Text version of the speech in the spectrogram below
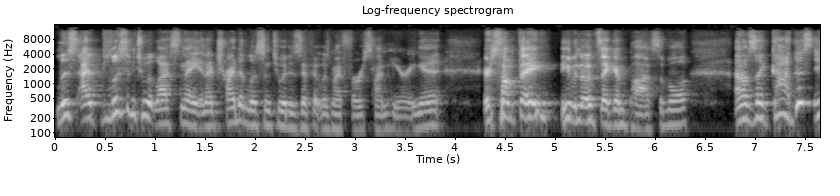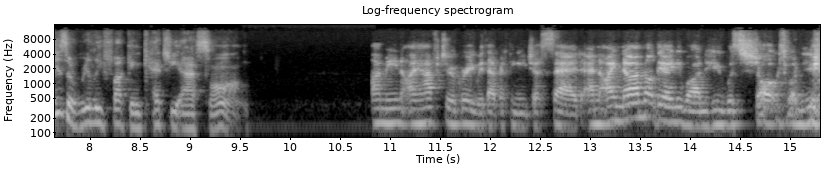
listen i listened to it last night and i tried to listen to it as if it was my first time hearing it or something even though it's like impossible and i was like god this is a really fucking catchy ass song I mean, I have to agree with everything you just said. And I know I'm not the only one who was shocked when you,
